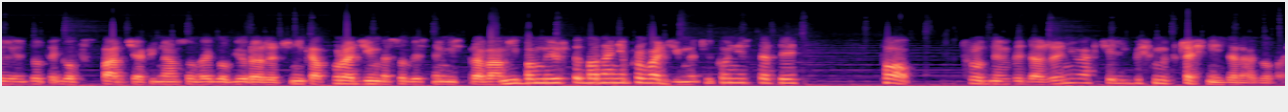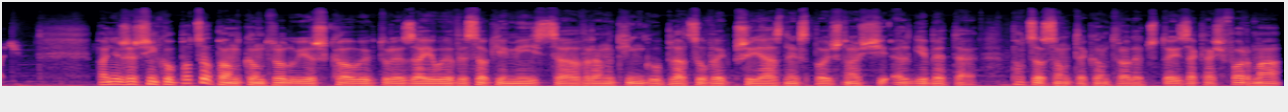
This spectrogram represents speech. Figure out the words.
y, do tego wsparcia finansowego Biura Rzecznika. Poradzimy sobie z tymi sprawami, bo my już te badania prowadzimy, tylko niestety po trudnym wydarzeniu, a chcielibyśmy wcześniej zareagować. Panie rzeczniku, po co pan kontroluje szkoły, które zajęły wysokie miejsca w rankingu placówek przyjaznych społeczności LGBT? Po co są te kontrole? Czy to jest jakaś forma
